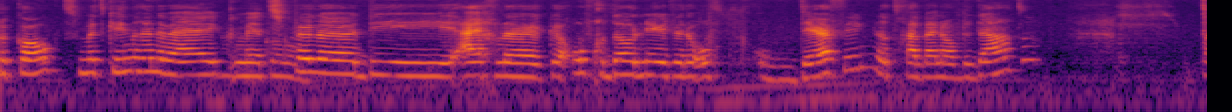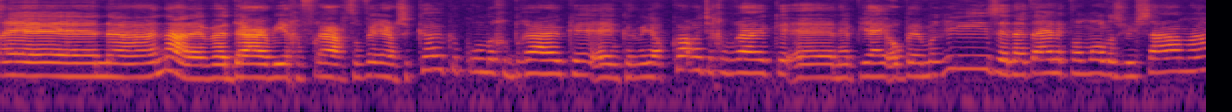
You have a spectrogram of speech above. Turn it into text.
gekookt met kinderen in de wijk, Ja, met cool. spullen die eigenlijk eh, of gedoneerd werden of op derving, dat gaat bijna over de datum. En eh, nou, dan hebben we daar weer gevraagd of we ergens een keuken konden gebruiken. En kunnen we jouw karretje gebruiken? En heb jij op Maries? En uiteindelijk kwam alles weer samen.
